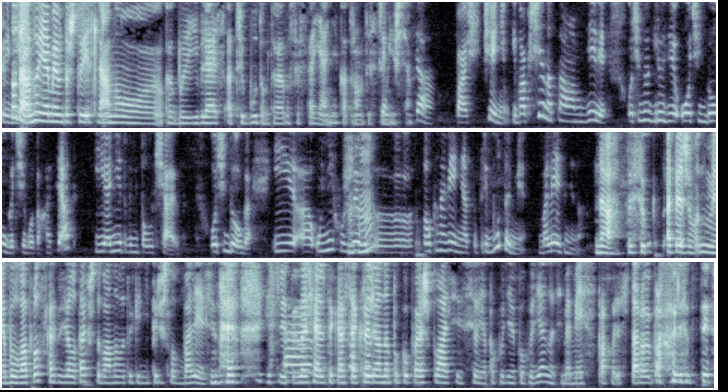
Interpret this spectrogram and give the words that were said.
Ну да, но я имею в виду, что если оно как бы является атрибутом твоего состояния, к которому ты стремишься. Да, по ощущениям. И вообще, на самом деле, очень многие люди очень долго чего-то хотят, и они этого не получают очень долго. И а, у них уже угу. вот, э, столкновение с атрибутами болезненно. Да, то есть, опять же, ну, у меня был вопрос, как сделать так, чтобы оно в итоге не перешло в болезненное. Если ты а, вначале такая вся крылена покупаешь платье, все, я похудею, похудею, но у тебя месяц проходит, второй проходит, ты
